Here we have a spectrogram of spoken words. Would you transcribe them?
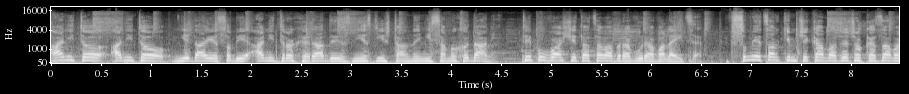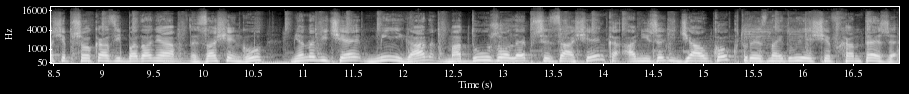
ani to, ani to nie daje sobie ani trochę rady z niezniszczalnymi samochodami. Typu właśnie ta cała brawura w alejce. W sumie całkiem ciekawa rzecz okazała się przy okazji badania zasięgu, mianowicie minigun ma dużo lepszy zasięg aniżeli działko, które znajduje się w Hunterze.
